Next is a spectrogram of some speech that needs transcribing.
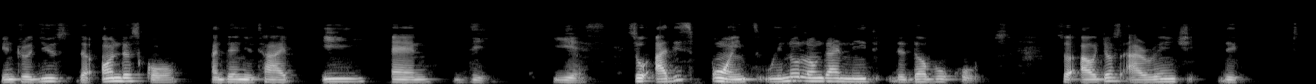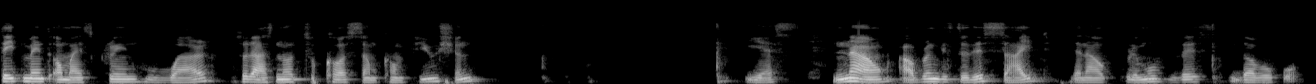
introduce the underscore and then you type END. Yes. So at this point, we no longer need the double quotes so I'll just arrange the statement on my screen well so that's not to cause some confusion. Yes. Now I'll bring this to this side then I'll remove this double quote.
